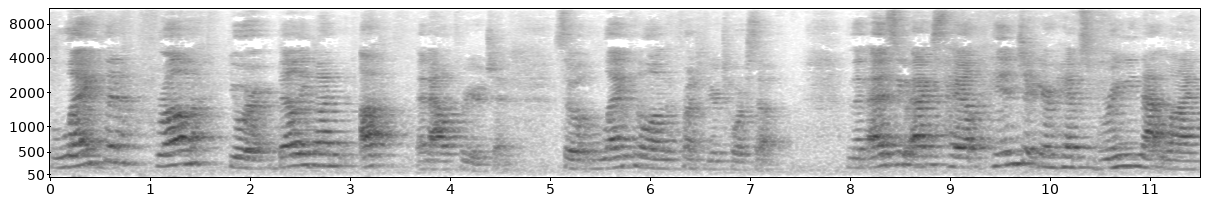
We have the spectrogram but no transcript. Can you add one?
Lengthen from your belly button up and out for your chin. So lengthen along the front of your torso. And then as you exhale, hinge at your hips, bringing that line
